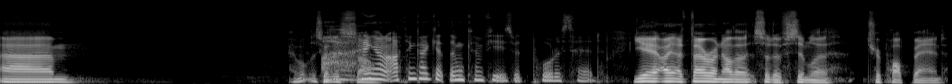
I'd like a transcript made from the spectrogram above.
Um, and what was the other Ah, song? hang on, I think I get them confused with Portishead. Yeah, I, they were another sort of similar trip hop band.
